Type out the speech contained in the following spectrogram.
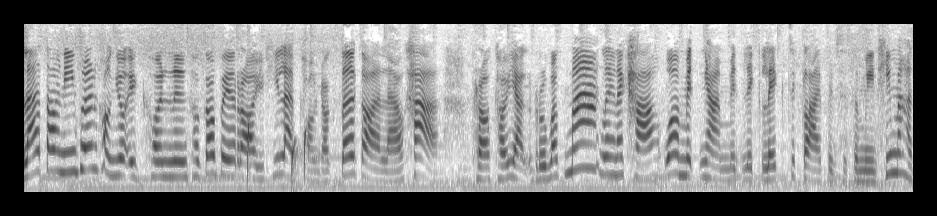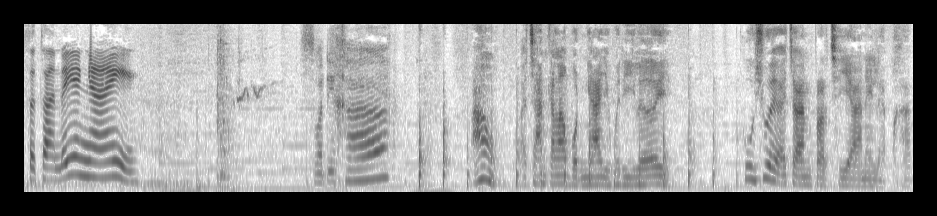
และตอนนี้เพื่อนของโยอีกคนนึงเขาก็ไปรออยู่ที่แลบของดรก่อนแล้วค่ะ เพราะเขาอยากรู้มาก ๆ เลยนะคะ ว่าเม็ดงานเม็ดเล็ก ๆ จะกลายเป็นเซซามินที่มหัศจรรย์ได้ยังไง สวัสดีครับอ้าวอาจารย์กำลังบทงานอยู่พอดีเลย ผู้ช่วยอาจารย์ปรัชญาในแลบครับ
